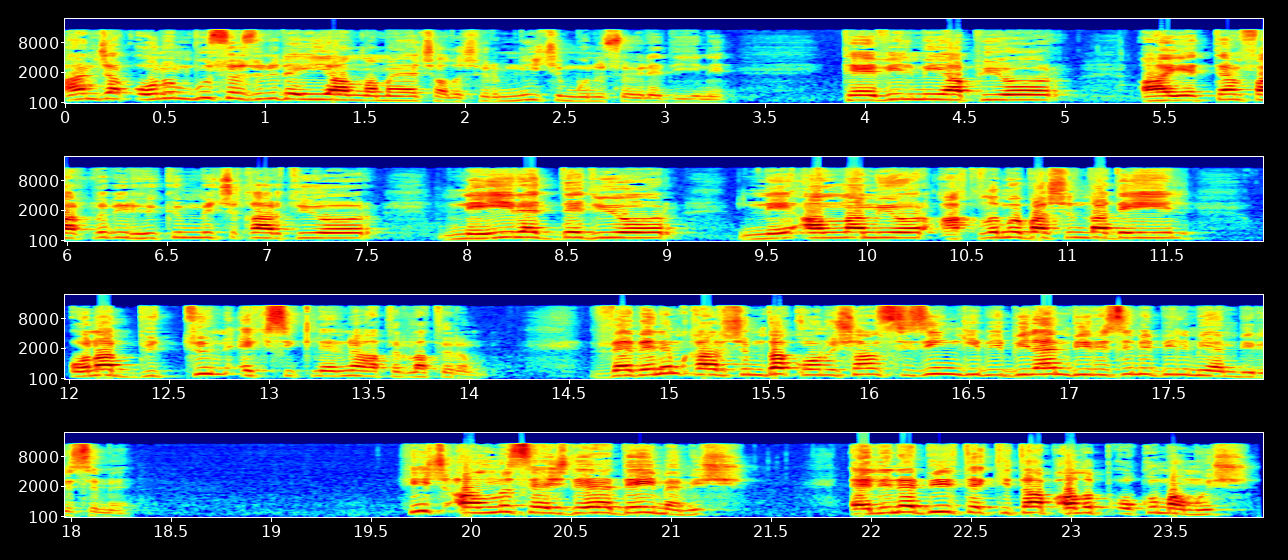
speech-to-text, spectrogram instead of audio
Ancak onun bu sözünü de iyi anlamaya çalışırım. Niçin bunu söylediğini. Tevil mi yapıyor? Ayetten farklı bir hüküm mü çıkartıyor? Neyi reddediyor? Ne anlamıyor? Aklı mı başında değil? Ona bütün eksiklerini hatırlatırım. Ve benim karşımda konuşan sizin gibi bilen birisi mi bilmeyen birisi mi? Hiç alnı secdeye değmemiş, eline bir tek kitap alıp okumamış,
